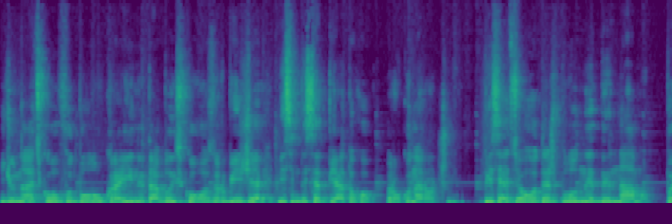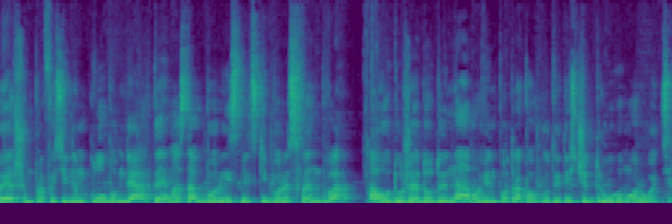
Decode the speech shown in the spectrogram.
юнацького футболу України та близького зарубіжжя 85-го року народження. Після цього теж було не Динамо. Першим професійним клубом для Артема став Бориспільський Борисфен 2. А от уже до Динамо він потрапив у 2002 році.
